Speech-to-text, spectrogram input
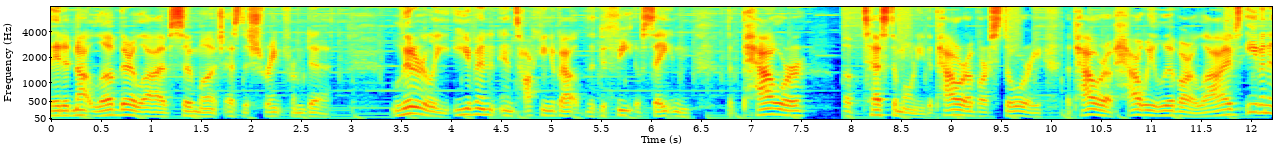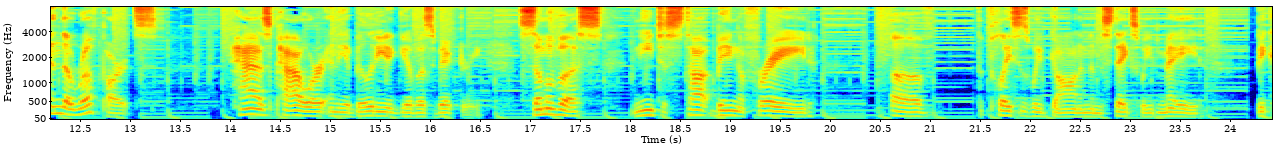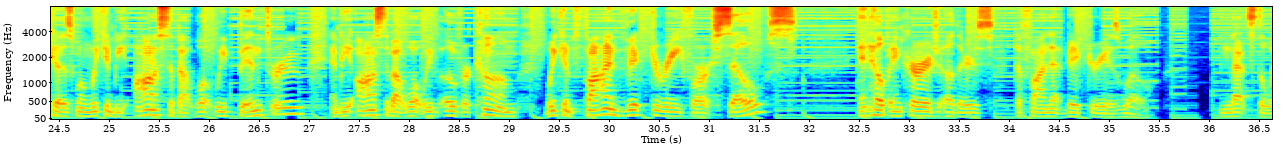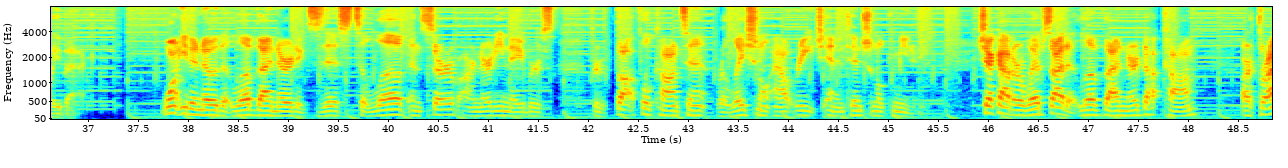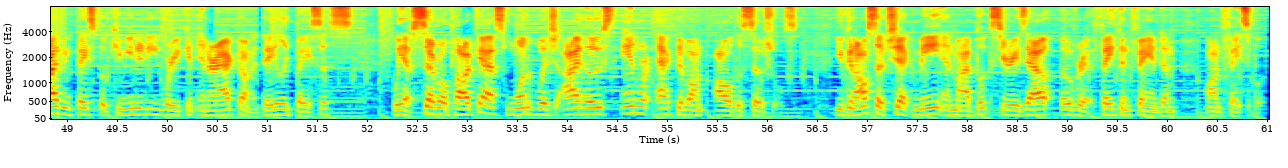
They did not love their lives so much as to shrink from death. Literally, even in talking about the defeat of Satan, the power of testimony, the power of our story, the power of how we live our lives, even in the rough parts, has power and the ability to give us victory. Some of us need to stop being afraid of the places we've gone and the mistakes we've made because when we can be honest about what we've been through and be honest about what we've overcome, we can find victory for ourselves and help encourage others to find that victory as well. And that's the way back. Want you to know that Love Thy Nerd exists to love and serve our nerdy neighbors through thoughtful content, relational outreach, and intentional community. Check out our website at lovethynerd.com, our thriving Facebook community where you can interact on a daily basis. We have several podcasts, one of which I host, and we're active on all the socials. You can also check me and my book series out over at Faith and Fandom on Facebook.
